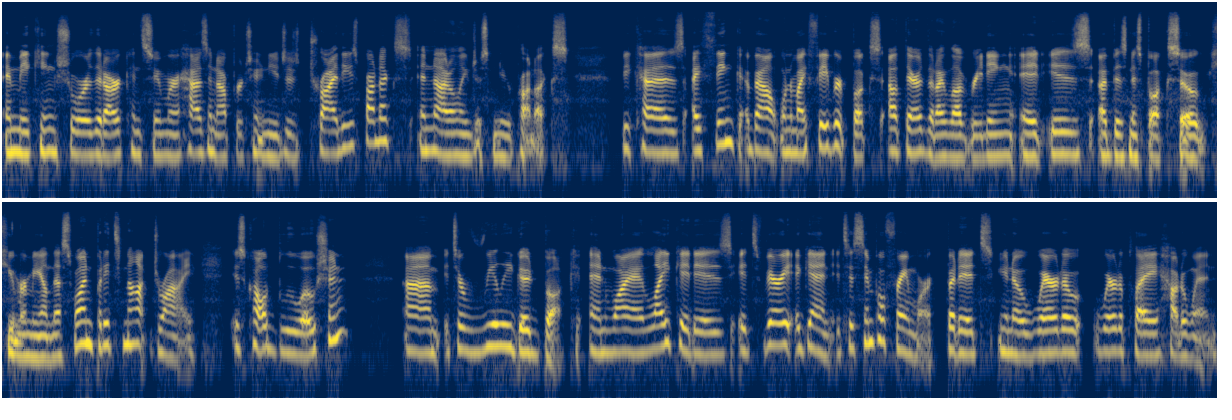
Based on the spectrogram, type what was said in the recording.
and making sure that our consumer has an opportunity to try these products and not only just new products because i think about one of my favorite books out there that i love reading. It is a business book so humor me on this one but it's not dry. It's called blue ocean. Um, it's a really good book, and why I like it is it's very again it's a simple framework, but it's you know where to where to play, how to win,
